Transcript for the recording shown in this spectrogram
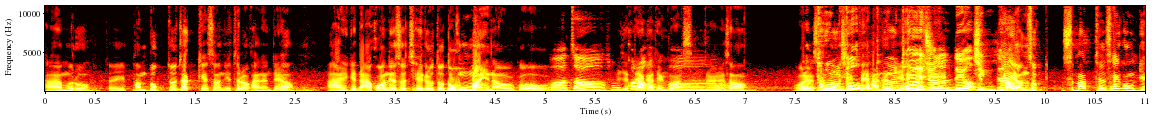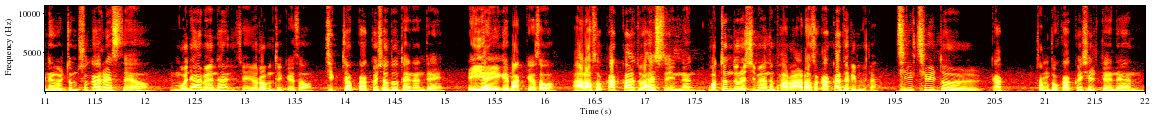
다음으로 저희 반복 조작 개선이 들어가는데요. 아 이게 낙원에서 재료도 너무 많이 나오고 맞아 이제 손가락 때가 된 것. 같습니다. 그래서 어, 성공 돌도? 실패하는 돌도 해주는데요, 10회 님들아? 연속 스마트 세공 기능을 좀 추가를 했어요. 뭐냐면은 이제 여러분들께서 직접 깎으셔도 되는데 AI에게 맡겨서 알아서 깎아줘 할 수 있는 버튼 누르시면은 바로 알아서 깎아 드립니다. 77돌 깎 정도 깎으실 때는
